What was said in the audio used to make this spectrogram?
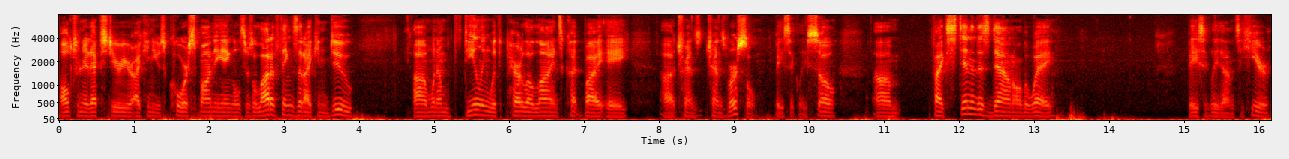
alternate exterior, I can use corresponding angles. There's a lot of things that I can do um, when I'm dealing with parallel lines cut by a uh, trans transversal, basically. So um, if I extended this down all the way, basically down to here,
